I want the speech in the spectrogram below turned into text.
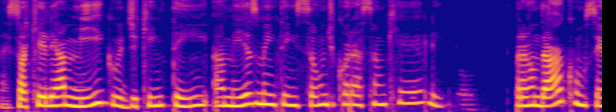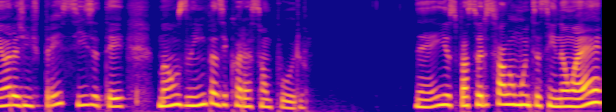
É Só que ele é amigo de quem tem a mesma intenção de coração que ele. Para andar com o Senhor, a gente precisa ter mãos limpas e coração puro. Né? E os pastores falam muito assim: não é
